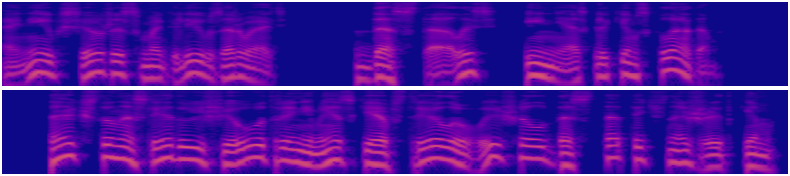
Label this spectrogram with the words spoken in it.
они все же смогли взорвать. Досталось и нескольким складам. Так что на следующее утро немецкий обстрел вышел достаточно жидким.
